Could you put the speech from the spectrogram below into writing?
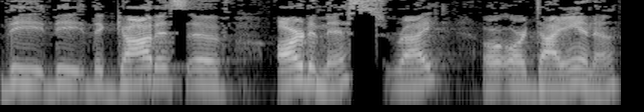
The, the, the goddess of Artemis, right? Or, or Diana.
